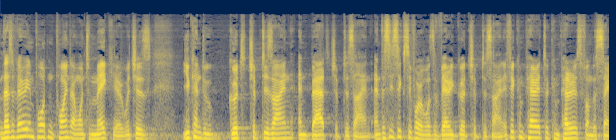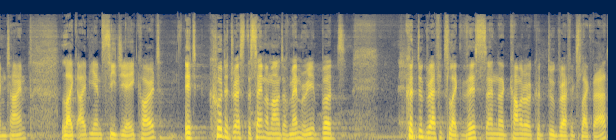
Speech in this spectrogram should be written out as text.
there's a very important point I want to make here, which is you can do good chip design and bad chip design. And the C64 was a very good chip design. If you compare it to competitors from the same time, like IBM's CGA card, it could address the same amount of memory, but could do graphics like this, and the Commodore could do graphics like that.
